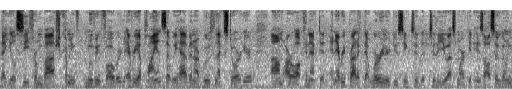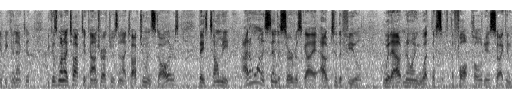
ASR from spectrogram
that you'll see from Bosch coming moving forward, every appliance that we have in our booth next door here, um, are all connected. And every product that we're introducing to the to the U.S. market is also going to be connected. Because when I talk to contractors and I talk to installers, they tell me I don't want to send a service guy out to the field without knowing what the, the fault code is, so I can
